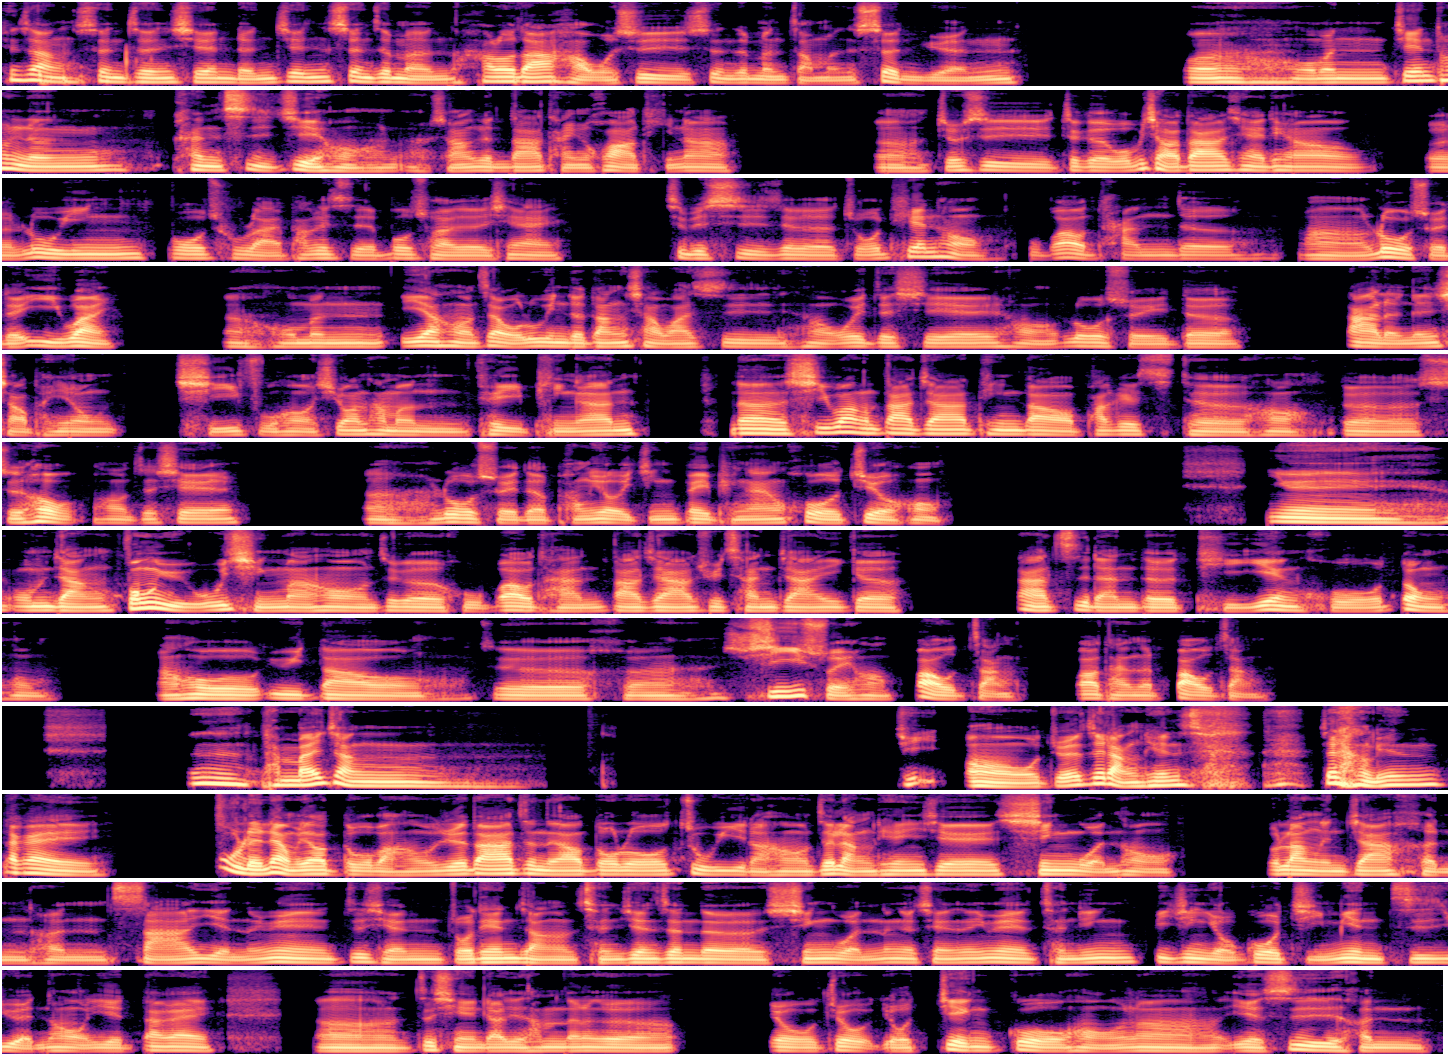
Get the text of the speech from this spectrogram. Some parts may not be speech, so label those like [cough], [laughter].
天上圣真仙，人间圣真门。Hello，大家好，我是圣真门掌门圣元。嗯，我们今天通灵人看世界哈，想要跟大家谈一个话题。那，嗯，就是这个，我不晓得大家现在听到呃录音播出来 p o d c a 播出来的，现在是不是这个昨天哈虎豹潭的啊落水的意外？嗯，我们一样哈，在我录音的当下，我还是哈为这些哈落水的大人跟小朋友祈福哈，希望他们可以平安。那希望大家听到 p a k i s t 哈的时候，哦，这些嗯落水的朋友已经被平安获救哈。因为我们讲风雨无情嘛，哈，这个虎豹潭大家去参加一个大自然的体验活动哈，然后遇到这个和溪水哈暴涨，虎豹潭的暴涨。嗯，坦白讲。其哦，我觉得这两天 [laughs] 这两天大概负能量比较多吧。我觉得大家真的要多多注意了哈。这两天一些新闻哦，都让人家很很傻眼的。因为之前昨天讲陈先生的新闻，那个先生因为曾经毕竟有过几面之缘哦，也大概嗯之前了解他们的那个有就有见过哈，那也是很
